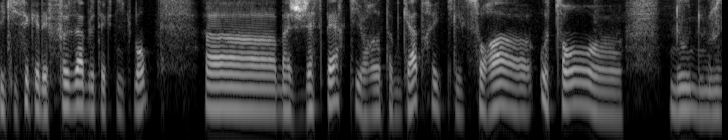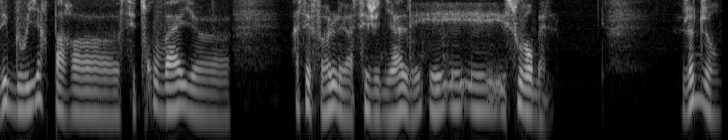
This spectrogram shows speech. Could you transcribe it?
et qu'il sait qu'elle est faisable techniquement, euh, bah, j'espère qu'il y aura un tome 4 et qu'il saura euh, autant euh, nous, nous éblouir par euh, ses trouvailles assez folle, et assez géniale et, souvent belle. Jeunes gens.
